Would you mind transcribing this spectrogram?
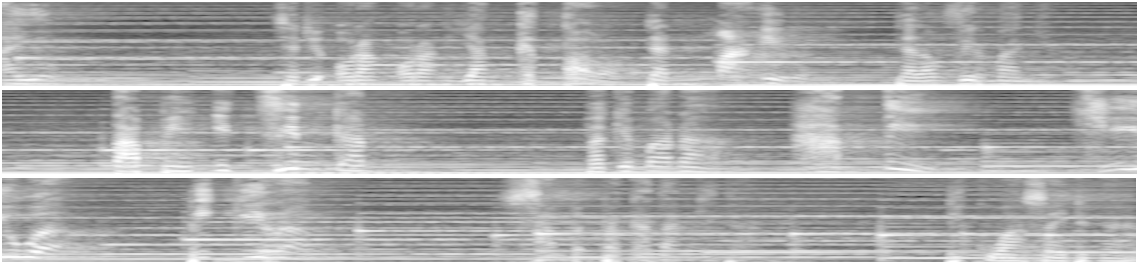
Ayo, jadi orang-orang yang getol dan mahir dalam firman-Nya. Tapi izinkan bagaimana hati, jiwa, pikiran, sampai perkataan kita dikuasai dengan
